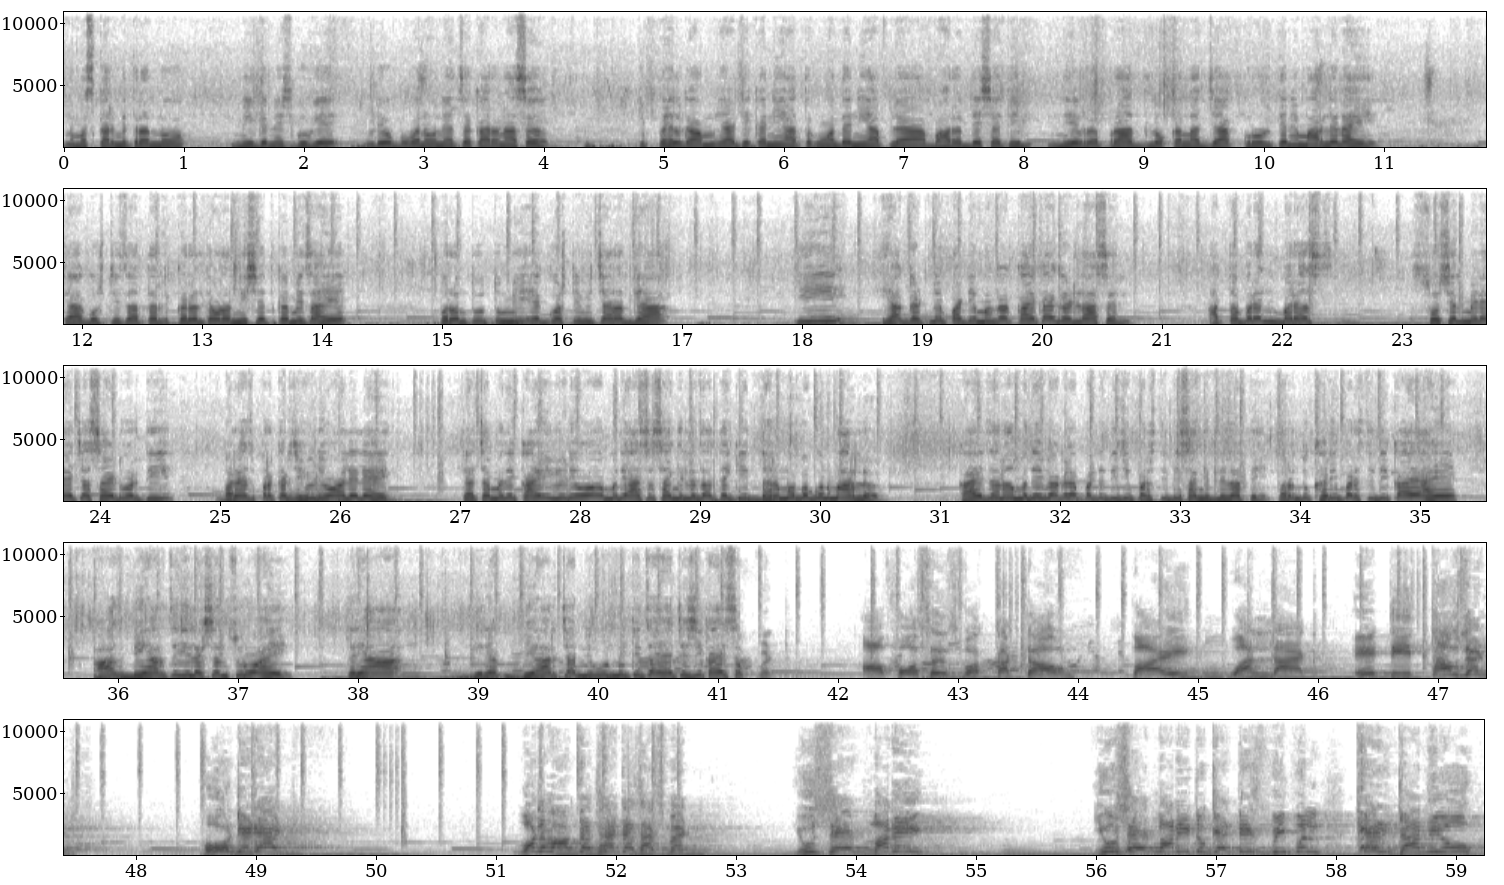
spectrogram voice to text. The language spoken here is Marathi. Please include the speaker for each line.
Speaker 1: नमस्कार मित्रांनो मी गणेश घुगे. व्हिडिओ बनवण्याचं कारण असं की पहलगाम या ठिकाणी आतंकवाद्यांनी आपल्या भारत देशातील निरपराध लोकांना ज्या क्रूरतेने मारलेलं आहे त्या गोष्टीचा तर करेल तेवढा निषेध कमीच आहे. परंतु तुम्ही एक गोष्ट विचारात घ्या की ह्या घटनेपाठीमागं काय काय घडलं असेल? आत्तापर्यंत बऱ्याच सोशल मीडियाच्या साईटवरती बऱ्याच प्रकारचे व्हिडिओ आलेले आहेत. त्याच्यामध्ये काही व्हिडिओमध्ये असं सांगितलं जातं की धर्म बघून मारलं काही जणांमध्ये वेगळ्या पद्धतीची परिस्थिती सांगितली जाते परंतु खरी परिस्थिती काय आहे आज बिहारचं इलेक्शन सुरू आहे तर ह्या बिहारच्या निवडणुकीचा याच्याशी काय सं-
Speaker 2: movement. Our forces were cut down What about the threat assessment? You saved money. You saved money to get these people killed, damn you!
